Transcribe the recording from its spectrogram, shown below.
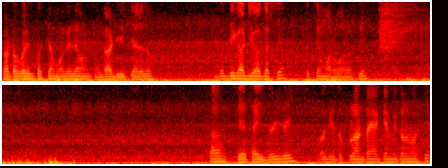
કાંટો કરીને પછી આમ આગળ જવાનું, પણ ગાડી અત્યારે તો બધી ગાડીઓ આગળ છે. પછી અમારો વારો છે. સરસ જે થઈ જોઈ જાય. બાકી તો પ્લાન્ટ અહીંયા કેમિકલનો છે.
